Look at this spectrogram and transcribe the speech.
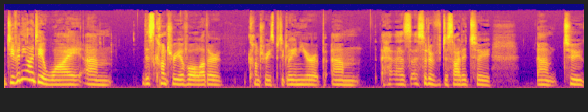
Do you have any idea why um, this country, of all other countries, particularly in Europe, um, has, has, sort of decided to um, to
